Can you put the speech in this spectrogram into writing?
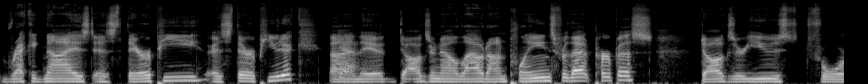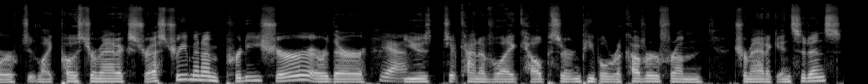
recognized as therapy as therapeutic uh, and they dogs are now allowed on planes for that purpose. Dogs are used for like post-traumatic stress treatment i'm pretty sure or they're Yeah. used to kind of like help certain people recover from traumatic incidents.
